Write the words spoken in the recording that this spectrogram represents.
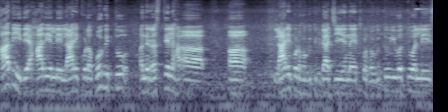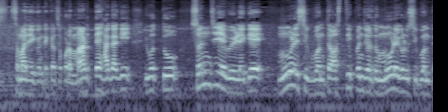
ಹಾದಿ ಇದೆ. ಹಾದಿಯಲ್ಲಿ ಲಾರಿ ಕೂಡ ಹೋಗಿತ್ತು. ಅಂದರೆ ರಸ್ತೆಯಲ್ಲಿ ಲಾರಿ ಕೂಡ ಹೋಗಿತ್ತು. ಹಿಡಾಚಿಯನ್ನು ಎತ್ಕೊಂಡು ಹೋಗಿತ್ತು. ಇವತ್ತು ಅಲ್ಲಿ ಸಮಾಧಿಯಾಗುವಂಥ ಕೆಲಸ ಕೂಡ ಮಾಡುತ್ತೆ. ಹಾಗಾಗಿ ಇವತ್ತು ಸಂಜೆಯ ವೇಳೆಗೆ ಮೂಳೆ ಸಿಗುವಂಥ ಅಸ್ಥಿಪಂಜರದ ಮೂಳೆಗಳು ಸಿಗುವಂಥ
